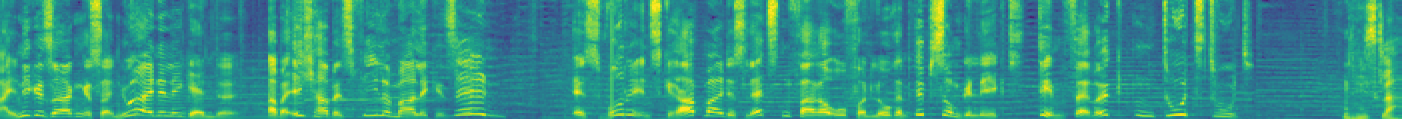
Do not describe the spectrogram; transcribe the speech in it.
Einige sagen, es sei nur eine Legende. Aber ich habe es viele Male gesehen. Es wurde ins Grabmal des letzten Pharao von Lorem Ipsum gelegt, dem verrückten Tut-Tut. Ist klar,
